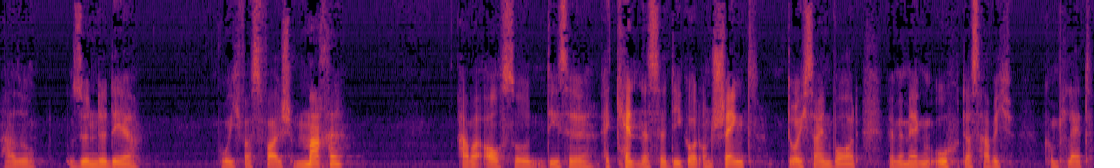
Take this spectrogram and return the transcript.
Also Sünde der, wo ich was falsch mache, aber auch so diese Erkenntnisse, die Gott uns schenkt durch sein Wort, wenn wir merken, oh, das habe ich komplett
